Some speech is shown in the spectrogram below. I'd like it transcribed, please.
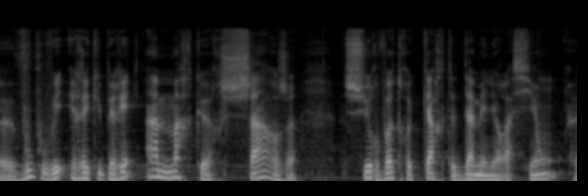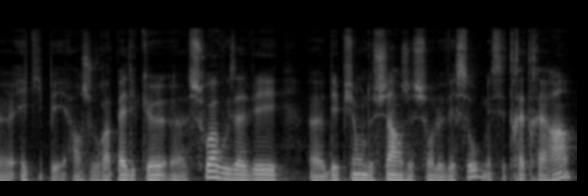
euh, vous pouvez récupérer un marqueur charge sur votre carte d'amélioration équipée. Alors je vous rappelle que soit vous avez des pions de charge sur le vaisseau, mais c'est très très rare.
